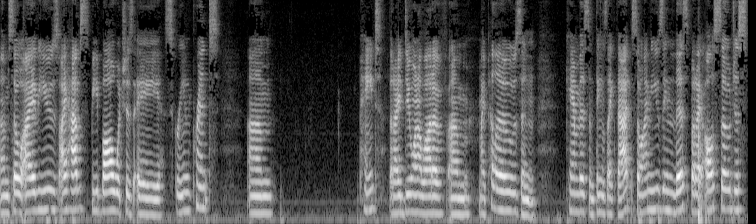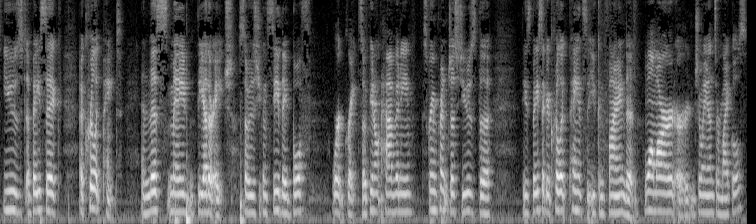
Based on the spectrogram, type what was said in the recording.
Um, so I've used, I have Speedball, which is a screen print um, paint that I do on a lot of um, my pillows and canvas and things like that. So I'm using this, but I also just used a basic acrylic paint. And this made the other H. So as you can see, they both work great. So if you don't have any screen print, just use the these basic acrylic paints that you can find at Walmart or Joann's or Michael's.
